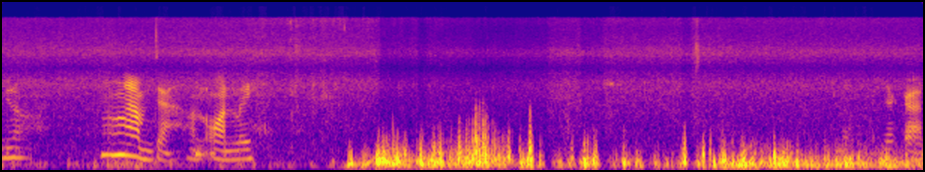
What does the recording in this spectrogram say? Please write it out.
นี่เนาะงามจ้ะอ่อนๆเลยบรรยากาศ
